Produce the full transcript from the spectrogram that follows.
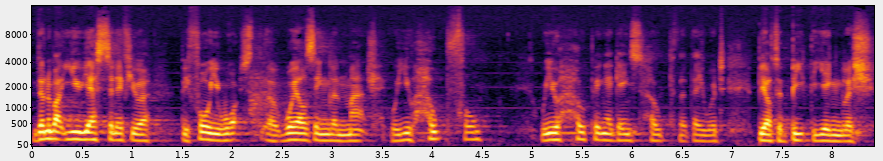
I don't know about you yesterday, if you were, before you watched the Wales England match, were you hopeful? Were you hoping against hope that they would be able to beat the English?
